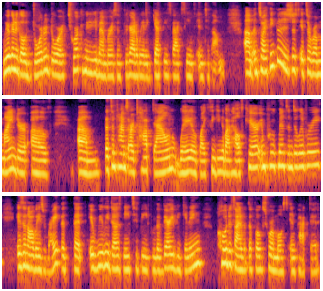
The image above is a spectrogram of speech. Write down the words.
we're going to go door to door to our community members and figure out a way to get these vaccines into them. Um, and so i think that it's just it's a reminder of um, that sometimes our top down way of like thinking about healthcare improvements and delivery isn't always right that, that it really does need to be from the very beginning co-designed with the folks who are most impacted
